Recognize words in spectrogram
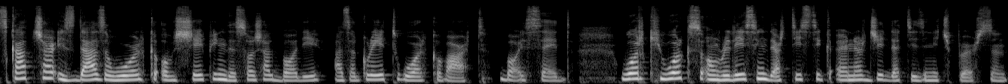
Sculpture is thus a work of shaping the social body as a great work of art, Beuys said. Work works on releasing the artistic energy that is in each person.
